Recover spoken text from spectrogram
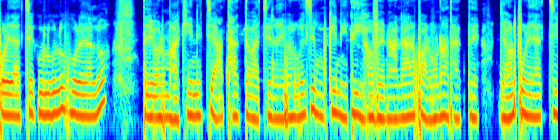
পড়ে যাচ্ছে কুলগুলো পড়ে গেল। তো এবার মাখিয়ে নিচ্ছি, আর থাকতে পারছি না। এবার বলছি, মুখে নিতেই হবে, নাহলে আর পারব না থাকতে। জল পড়ে যাচ্ছে।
